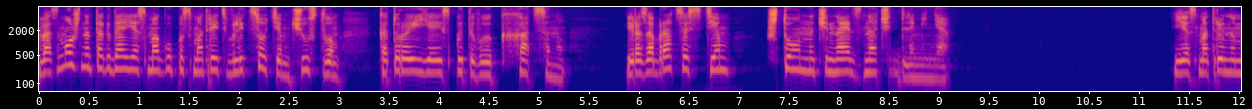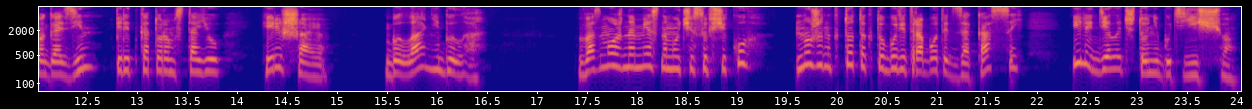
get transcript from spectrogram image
Возможно, тогда я смогу посмотреть в лицо тем чувствам, которые я испытываю к Хадсону, и разобраться с тем, что он начинает значить для меня. Я смотрю на магазин, перед которым стою, и решаю, была не была. Возможно, местному часовщику нужен кто-то, кто будет работать за кассой или делать что-нибудь еще.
